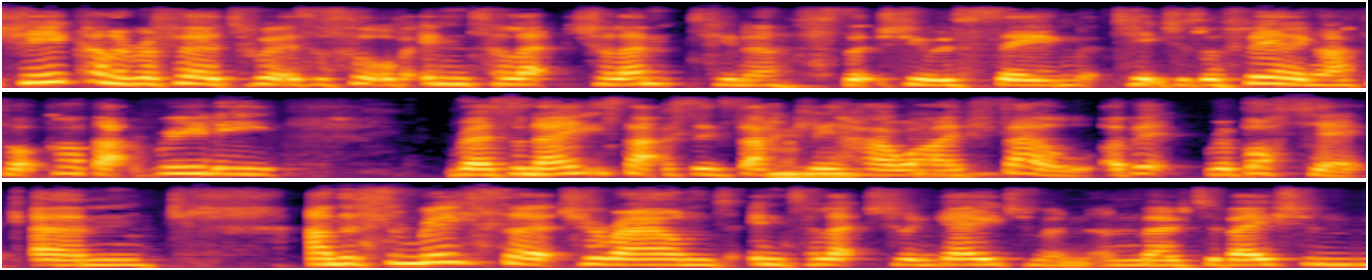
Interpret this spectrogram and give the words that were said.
she kind of referred to it as a sort of intellectual emptiness that she was seeing that teachers were feeling. And I thought, God, that really resonates. That's exactly mm-hmm. how I felt, a bit robotic. Um, and there's some research around intellectual engagement and motivation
